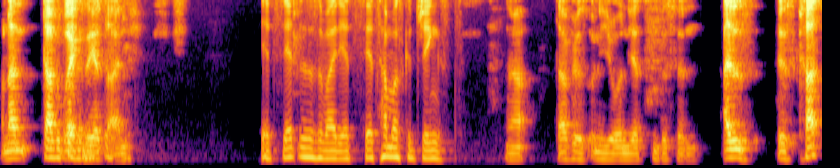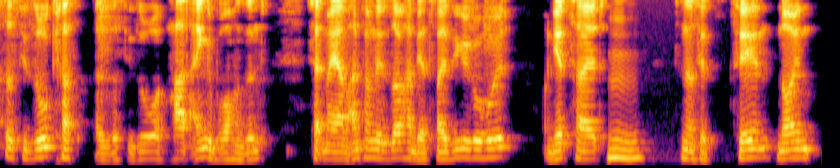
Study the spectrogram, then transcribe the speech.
Und dann, dafür brechen sie jetzt ein. Jetzt, jetzt ist es soweit, jetzt, jetzt haben wir es gejinxt. Ja, dafür ist Union jetzt ein bisschen. Also es ist krass, dass sie so krass, also dass sie so hart eingebrochen sind. Das hat man ja am Anfang der Saison, haben die ja zwei Siege geholt. Und jetzt halt, Hm. Sind das jetzt zehn, neun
